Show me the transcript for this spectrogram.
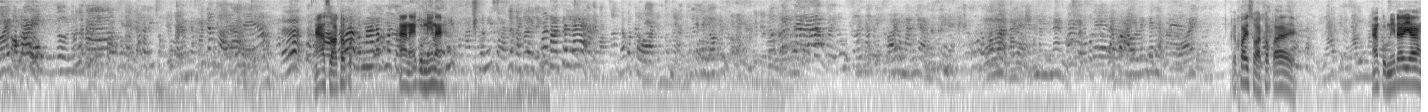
ร้อยเข้าไป เออแล้วก็เอานี่สอดเข้าไปจังสอดได้ เอ ออ่าสอดเข้าไปลงมาแล้วก็มาสอดอ่าไหนกลุ่มนี้นะตัวนี้สอดเข้าไปด้วยดิมาเส้นแรกแล้วก็สอดเนี่ยมันจะได้ล็อกร้อยลงมาหรือยังเออนั่นแหละให้มันแน่นแล้วก็เอาเล็กๆน่ะมาร้อยค่อยๆสอดเข้าไปเงาเข็มเงาลงมาอ่ากลุ่มนี้ได้ยัง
